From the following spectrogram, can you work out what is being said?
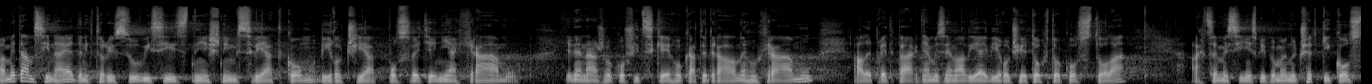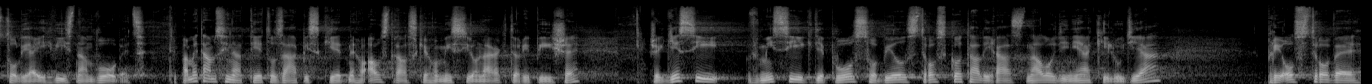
Pamätám si na jeden, ktorý súvisí s dnešným sviatkom výročia posvetenia chrámu. Jeden nášho košického katedrálneho chrámu, ale pred pár dňami sme mali aj výročie tohto kostola a chceme si dnes pripomenúť všetky kostoly a ich význam vôbec. Pamätám si na tieto zápisky jedného austrálskeho misionára, ktorý píše, že kde si v misii, kde pôsobil, stroskotali raz na lodi nejakí ľudia, pri ostrove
